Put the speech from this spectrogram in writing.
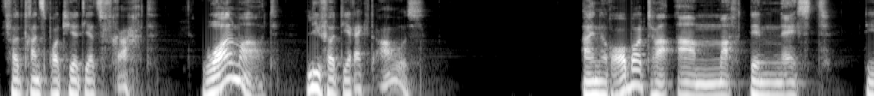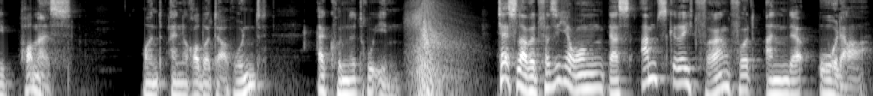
vertransportiert jetzt Fracht. Walmart liefert direkt aus. Ein Roboterarm macht demnächst die Pommes und ein Roboterhund erkundet Ruinen. Tesla wird Versicherung, das Amtsgericht Frankfurt an der Oder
